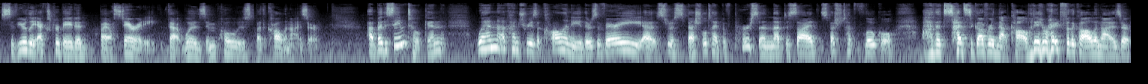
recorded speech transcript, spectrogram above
severely excavated by austerity that was imposed by the colonizer. Uh, by the same token, when a country is a colony, there's a very uh, sort of special type of person that decides, special type of local uh, that decides to govern that colony, right, for the colonizer.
